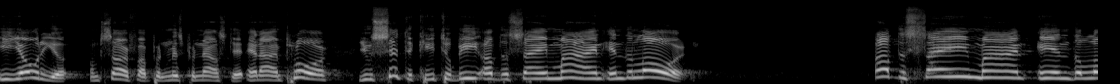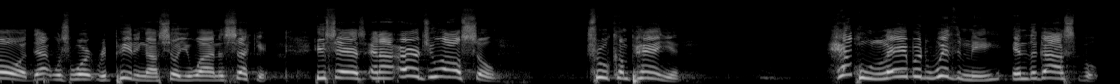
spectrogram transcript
Euodia, I'm sorry if I mispronounced it, and I implore you, Syntyche, to be of the same mind in the Lord. Of the same mind in the Lord. That was worth repeating. I'll show you why in a second. He says, And I urge you also, true companion, who labored with me in the gospel,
